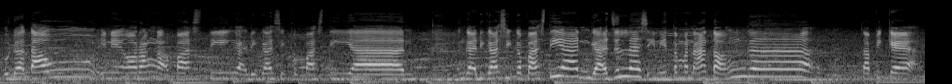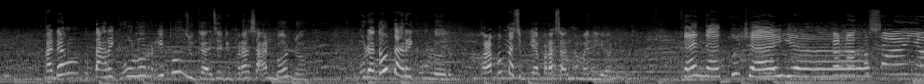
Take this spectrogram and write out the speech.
udah tahu ini orang nggak pasti nggak dikasih kepastian. Nggak dikasih kepastian nggak jelas ini teman atau enggak. Tapi kayak kadang tarik ulur itu juga jadi perasaan bodoh. Udah tahu tarik ulur kenapa masih punya perasaan sama dia? Karena aku sayang. Kan aku sayang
